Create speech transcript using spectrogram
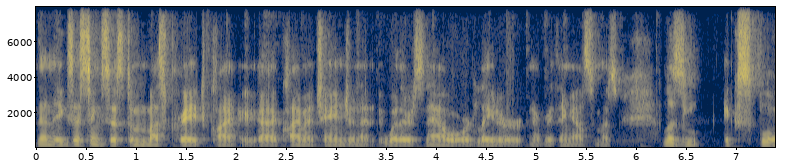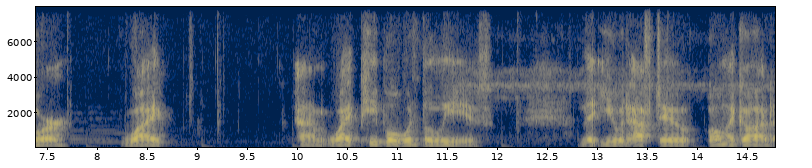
then the existing system must create cli- uh, climate change and it, whether it's now or later and everything else must let's explore why um, why people would believe that you would have to oh my god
